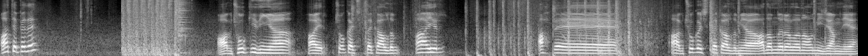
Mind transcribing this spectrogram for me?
Aa tepede. Abi çok yedin ya. Hayır çok açıkta kaldım. Hayır. Ah be. Abi çok açıkta kaldım ya. Adamları alan almayacağım diye.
